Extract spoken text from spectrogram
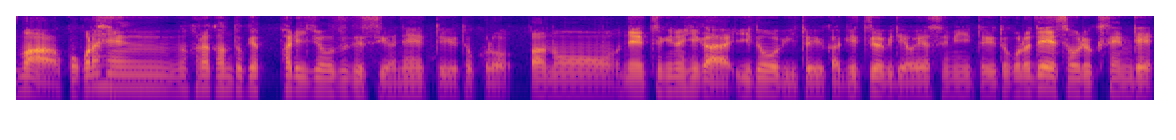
まあ、ここら辺、原監督やっぱり上手ですよねっていうところ。あのね、次の日が移動日というか月曜日でお休みというところで総力戦で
